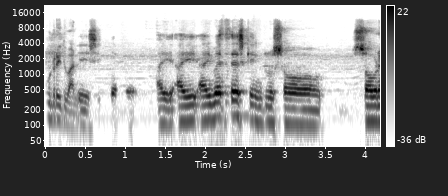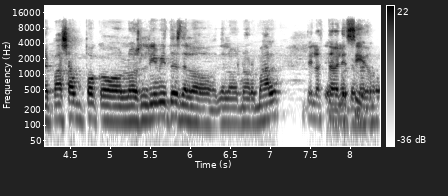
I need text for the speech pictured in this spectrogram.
Un ritual. Y hay, hay, hay, veces que incluso sobrepasa un poco los límites de lo, de lo normal. De lo establecido.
